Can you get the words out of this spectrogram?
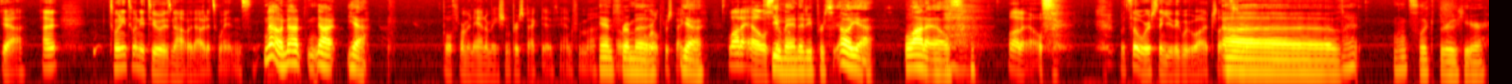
yeah, I, 2022 is not without its wins, No, um, not not yeah, both from an animation perspective and from a and from a world perspective. yeah a lot of L's. humanity. Pers- oh yeah, a lot of L's. A lot of L's. What's the worst thing you think we watched last year? Uh, let, let's look through here.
